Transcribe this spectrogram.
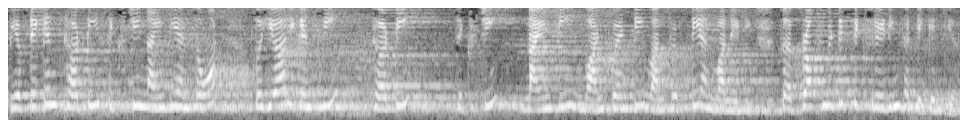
we have taken 30, 60, 90 and so on. So here you can see 30, 60, 90, 120, 150 and 180. So approximately 6 readings are taken here.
